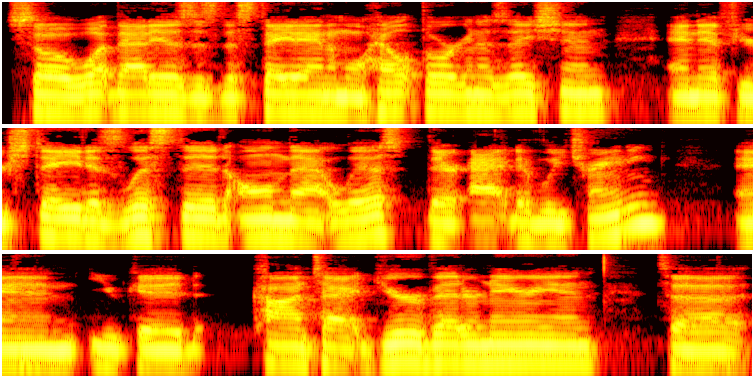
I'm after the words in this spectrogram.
so what that is is the State Animal Health Organization. And if your state is listed on that list, they're actively training and you could contact your veterinarian to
